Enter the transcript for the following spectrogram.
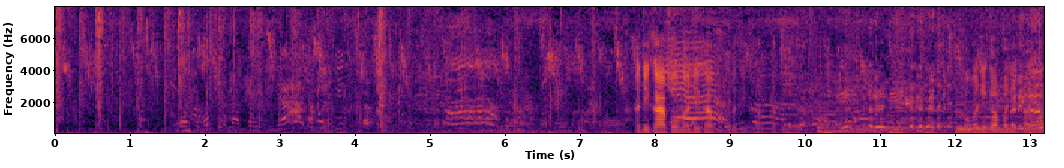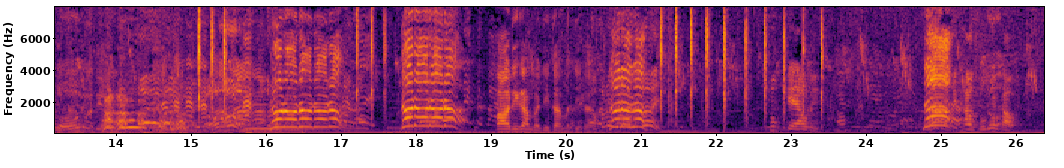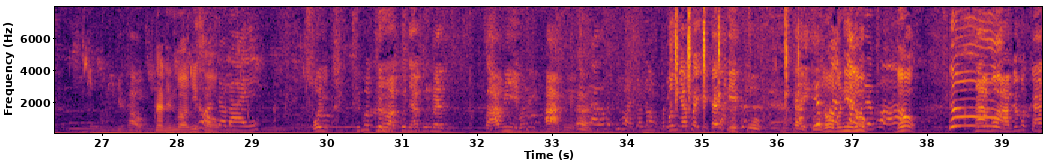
สวัสดีครับผมสวัสดีครับสวัสดีครับผมสวัสดีครับสวัสดีครับสวัสดีครับสวัสดีครับดูดูดูดูดูดูดูดูดูสวัสดีครับสวัสดีครับสวัสดีครับดูดูดูทุกแก้วนี่ดูกินข้าวซุปกินข้าว กินข้าวนั่นเห็นบ่มีเขาเจ้าลายโอ้ยที่เมื่อคืนว่ากูยังกูเป็นสามีมันอีกภาคนี่เจ้าแล้วคนที่หอยเจ้าน้องไปมึงยังไปไกลๆตีกูไก่กูโดมานี่ลูกโดโดน้ำบ่อาบจะมาไกล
